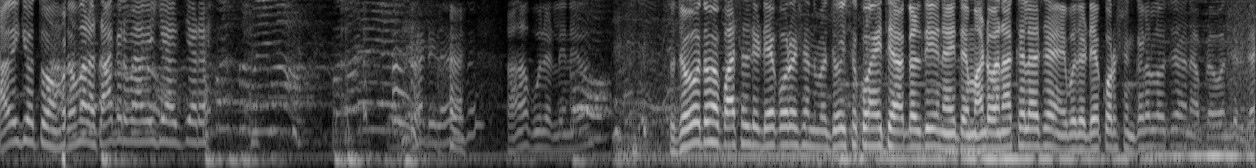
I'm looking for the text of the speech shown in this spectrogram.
આવી ગયો તો તમારા સાગરભાઈ આવી ગયા અત્યારે. હા બુલેટ લઈને આવ્યો. તો જો તમે પાછળથી ડેકોરેશન તમે જોઈ શકો, અહીંથી આગળથી અને અહીંથી માંડવા નાખેલા છે. એ બધું ડેકોરેશન કરેલો છે અને આપણે અંદર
